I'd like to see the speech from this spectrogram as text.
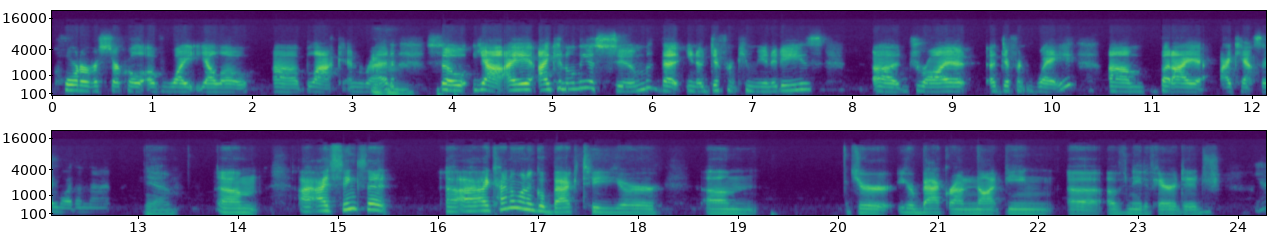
quarter of a circle of white, yellow, uh, black, and red. Mm-hmm. So yeah, I I can only assume that you know different communities uh, draw it a different way. Um, but I I can't say more than that. Yeah, um, I, I think that uh, I, I kind of want to go back to your um, your your background not being uh, of Native heritage, yeah.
